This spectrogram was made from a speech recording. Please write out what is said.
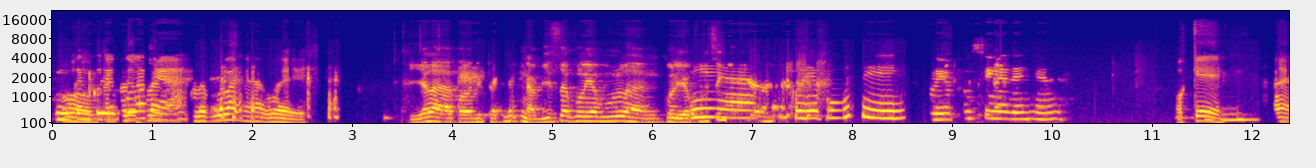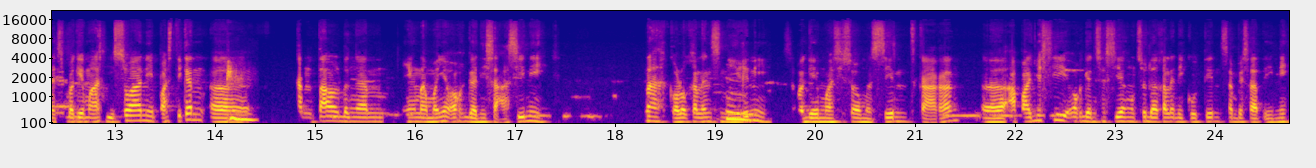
Bukan Oh, kuliah pulang pulang- ya. Kuliah pulang ya, woi. Iyalah, kalau di teknik nggak bisa kuliah pulang, kuliah pusing. Iya, kuliah pusing. Kuliah pusing adanya. Oke, Mm. eh, sebagai mahasiswa nih pasti kan eh, kental dengan yang namanya organisasi nih. Nah, kalau kalian sendiri Hmm. nih sebagai mahasiswa mesin sekarang eh, apa aja sih organisasi yang sudah kalian ikutin sampai saat ini?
